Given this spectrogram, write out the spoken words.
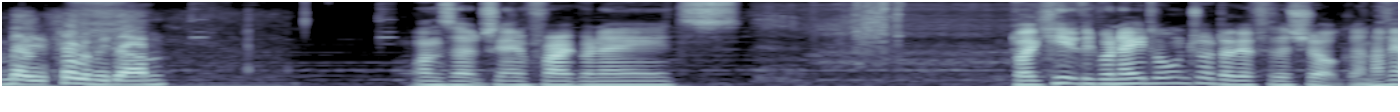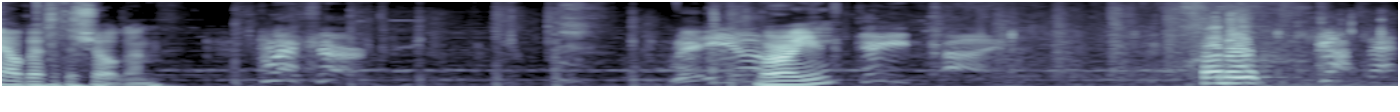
mate, follow me down. One sec, just getting frag grenades. Do I keep the grenade launcher or do I go for the shotgun? I think I'll go for the shotgun. Pressure! Ready up! Where are you? Game time! Tunnel. Got that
